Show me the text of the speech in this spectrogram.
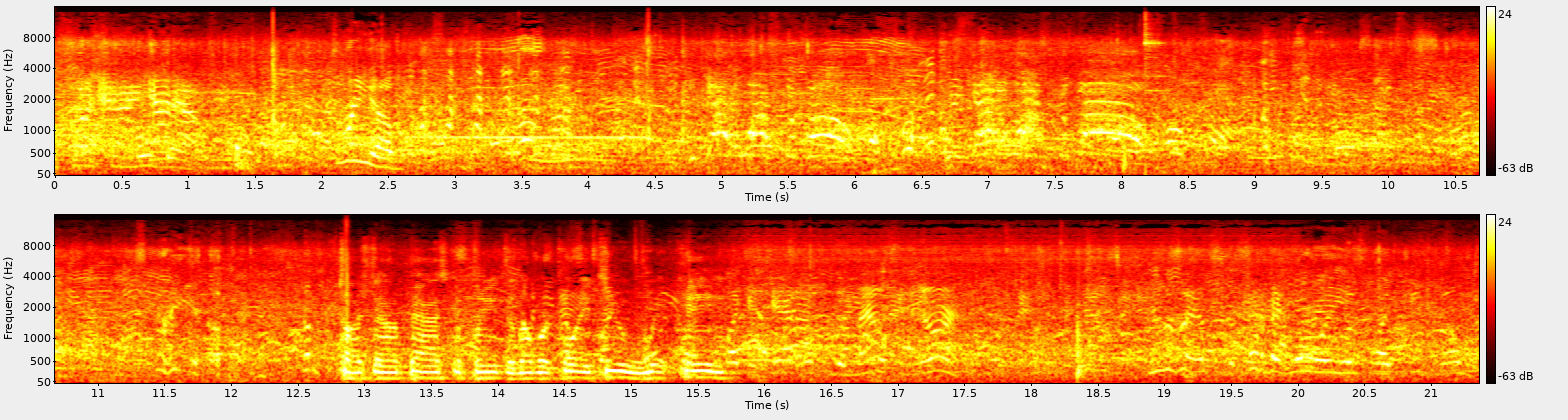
finishing move down. Three of them. We gotta watch the ball! We gotta watch the ball! Three of them. Touchdown pass complete to number 22, Whit Kane. Like a cat with the mouse in the arm. He was at the quarterback literally was like, keep going.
